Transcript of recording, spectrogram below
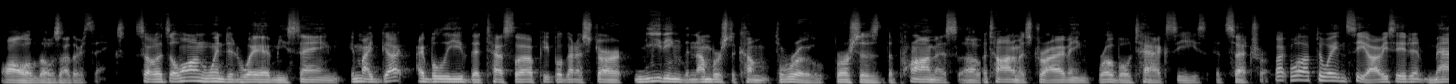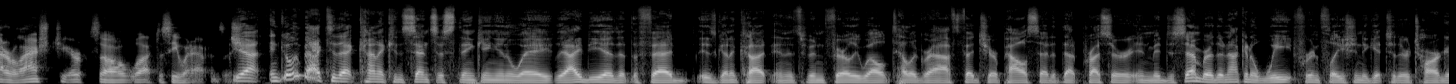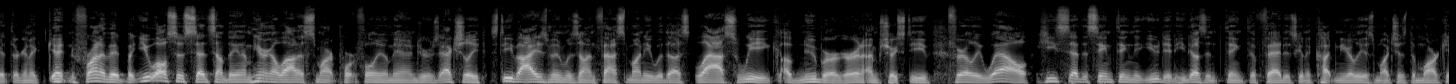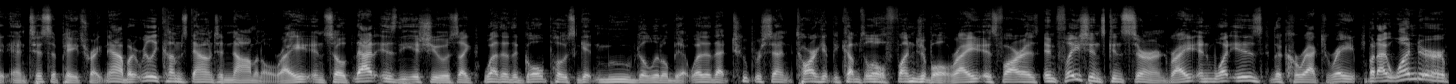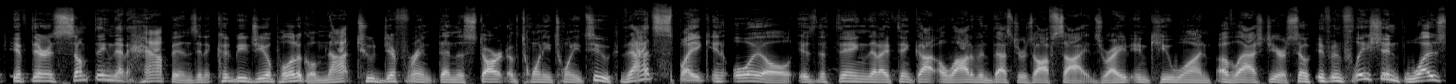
all of those other things. So it's a long winded way of me saying, in my gut, I believe that Tesla, people are going to start needing the numbers to come through versus the promise of autonomous driving, robo taxis, etc. But we'll have to wait and see. Obviously, it didn't matter last year. So we'll have to see what happens this yeah, year. Yeah. And going back to that kind of consensus thinking in a way, the idea that the Fed is going to cut, and it's been fairly well telegraphed. Fed Chair Powell said at that presser in mid December, they're not going to wait for inflation to get to their target. They're going to get in front front of it. But you also said something, and I'm hearing a lot of smart portfolio managers. Actually, Steve Eisman was on Fast Money with us last week of Neuberger, and I'm sure Steve fairly well. He said the same thing that you did. He doesn't think the Fed is going to cut nearly as much as the market anticipates right now, but it really comes down to nominal, right? And so that is the issue is like whether the goalposts get moved a little bit, whether that 2% target becomes a little fungible, right? As far as inflation's concerned, right? And what is the correct rate? But I wonder if there is something that happens happens, and it could be geopolitical, not too different than the start of 2022. That spike in oil is the thing that I think got a lot of investors off sides, right, in Q1 of last year. So if inflation was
